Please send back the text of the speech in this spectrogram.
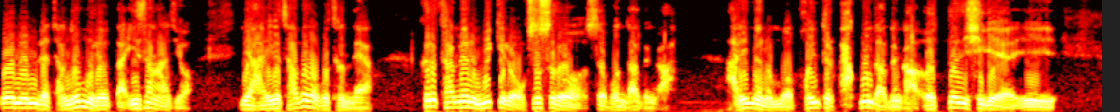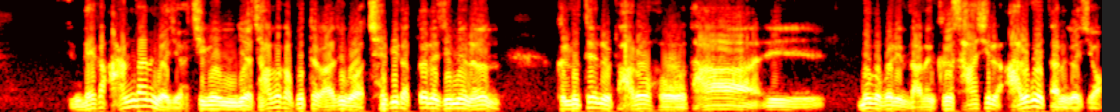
꺼냈는데 잔존물이 없다. 이상하죠. 야, 이거 잡어가 붙었네. 그렇다면 미끼를 옥수수로 써본다든가, 아니면은 뭐 포인트를 바꾼다든가, 어떤 식의 이, 내가 안다는 거죠. 지금 이제 잡어가 붙어가지고 채비가 떨어지면은 글루텐을 바로 어, 다 이, 먹어버린다는 그 사실을 알고 있다는 거죠.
